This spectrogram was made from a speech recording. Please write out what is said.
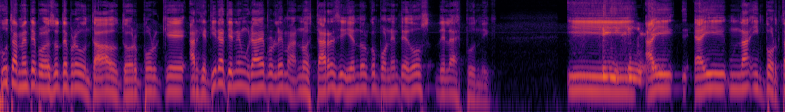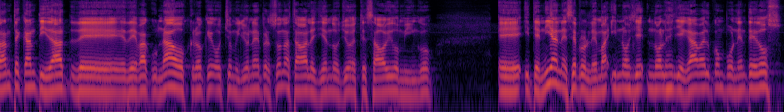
Justamente por eso te preguntaba, doctor, porque Argentina tiene un grave problema, no está recibiendo el componente 2 de la Sputnik. Y hay, hay una importante cantidad de, de, vacunados, creo que 8 millones de personas, estaba leyendo yo este sábado y domingo, eh, y tenían ese problema y no, no les llegaba el componente 2.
